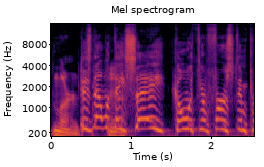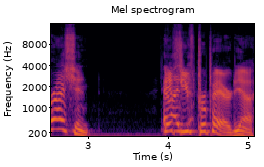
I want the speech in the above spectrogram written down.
learned. Isn't that what yeah. they say? Go with your first impression. And if I, you've prepared, yeah.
